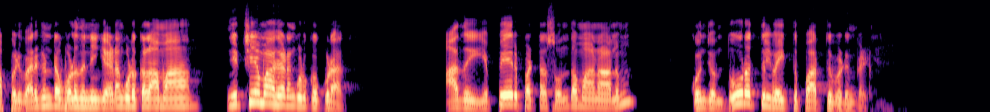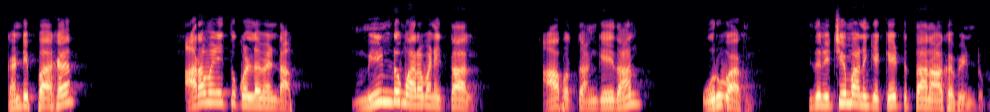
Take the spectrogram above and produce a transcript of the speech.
அப்படி வருகின்ற பொழுது நீங்கள் இடம் கொடுக்கலாமா? நிச்சயமாக இடம் கொடுக்கக்கூடாது. அது எப்பேற்பட்ட சொந்தமானாலும் கொஞ்சம் தூரத்தில் வைத்து பார்த்து விடுங்கள். கண்டிப்பாக அரவணைத்து கொள்ள வேண்டாம். மீண்டும் அரவணைத்தால் ஆபத்து அங்கேதான் உருவாகும். இது நிச்சயமாக நீங்கள் கேட்டுத்தான் ஆக வேண்டும்.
